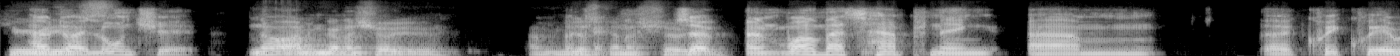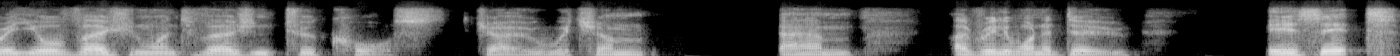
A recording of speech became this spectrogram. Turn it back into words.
Here How it do I launch it? No, I'm gonna show you. I'm just gonna show So, you. So, and while that's happening, um, a quick query, your version one to version two course, Joe, which I'm, um, I really want to do. Is it,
